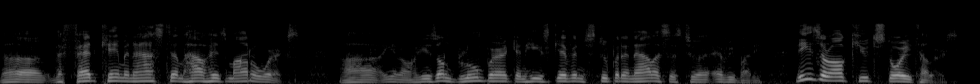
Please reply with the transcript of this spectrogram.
The the Fed came and asked him how his model works. Uh, you know, he's on Bloomberg and he's giving stupid analysis to everybody. These are all cute storytellers.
